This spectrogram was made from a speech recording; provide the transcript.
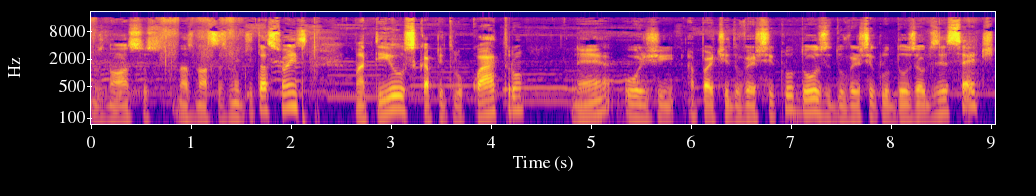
nos nossos, nas nossas meditações. Mateus capítulo 4, né? Hoje a partir do versículo 12, do versículo 12 ao 17,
